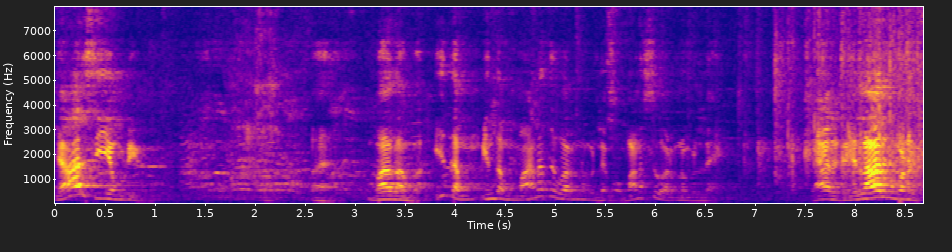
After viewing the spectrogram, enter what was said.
யார் செய்ய முடியும்? பாதாம்பா. இந்த இந்த மனது வரணும் இல்லை மனசு வரணும் இல்லை யாருக்கு எல்லாருக்கும் மனசு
